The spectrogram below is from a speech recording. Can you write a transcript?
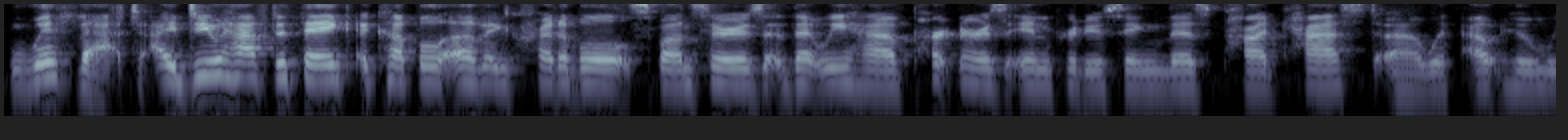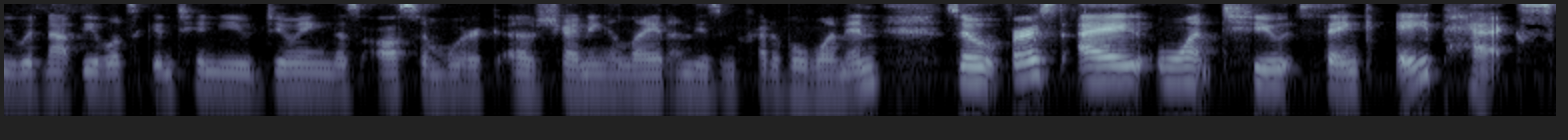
with that, I do have to thank a couple of incredible sponsors that we have partners in producing this podcast, uh, without whom we would not be able to continue doing this awesome work of shining a light on these incredible women. So, first, I want to thank AAPEX.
